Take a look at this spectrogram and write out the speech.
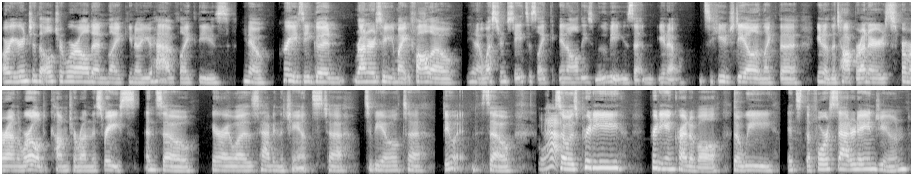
or you're into the ultra world and like, you know, you have like these, you know, crazy good runners who you might follow. You know western states is like in all these movies and you know it's a huge deal. And like the you know the top runners from around the world come to run this race. And so here i was having the chance to to be able to do it. So yeah. so it was pretty pretty incredible. So we it's the fourth saturday in june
